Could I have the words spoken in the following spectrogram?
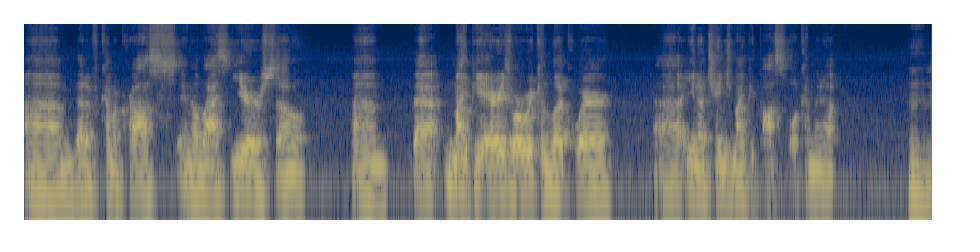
um, that have come across in the last year or so. Um, that might be areas where we can look where uh, you know change might be possible coming up. Mm-hmm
